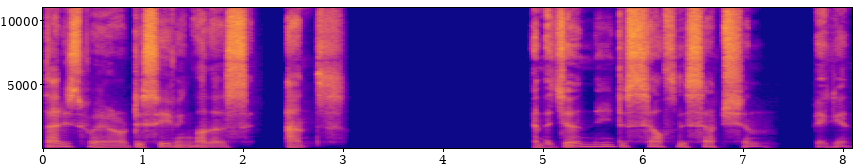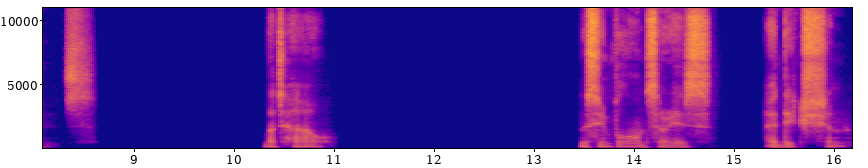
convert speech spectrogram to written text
That is where deceiving others ends. And the journey to self deception begins. But how? The simple answer is addiction.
